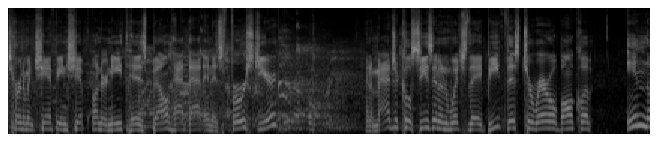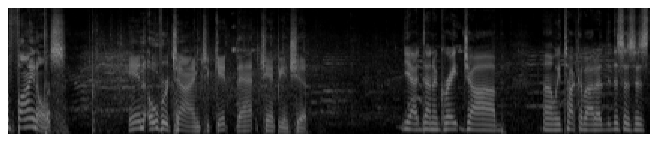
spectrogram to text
tournament championship underneath his belt. Had that in his first year, and a magical season in which they beat this Torero Ball Club in the finals in overtime to get that championship. Yeah, done a great job. Uh, we talk about it. This is his,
